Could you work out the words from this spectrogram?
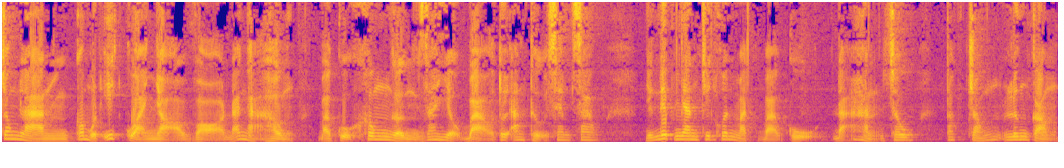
Trong làn có một ít quả nhỏ vỏ đã ngả hồng. Bà cụ không ngừng ra hiệu bảo tôi ăn thử xem sao. Những nếp nhăn trên khuôn mặt bà cụ đã hẳn sâu, Tóc trắng lưng còng.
